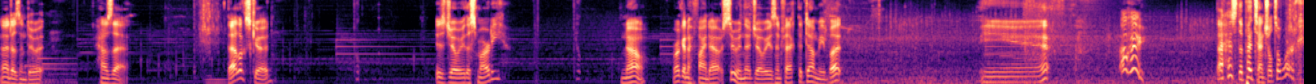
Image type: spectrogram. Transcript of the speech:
That doesn't do it. How's that? That looks good. Is Joey the smarty? No. We're gonna find out soon that Joey is in fact the dummy, but... Yeah... Oh, hey! That has the potential to work.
